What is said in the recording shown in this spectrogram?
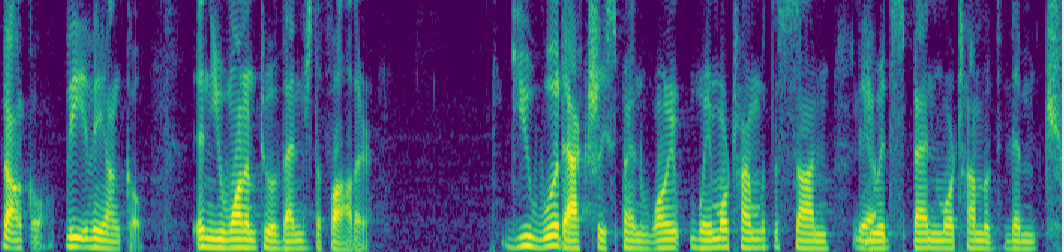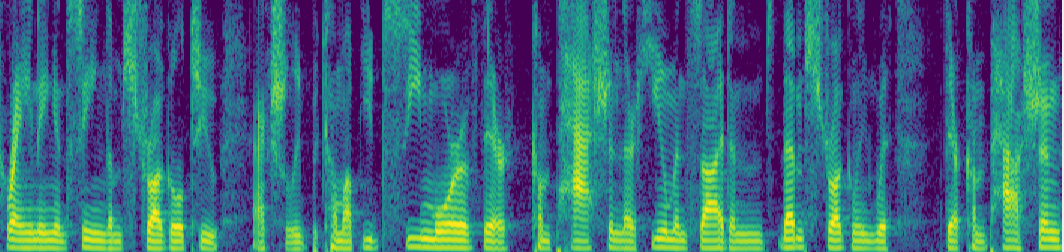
the uncle. the the uncle, and you want him to avenge the father, you would actually spend way, way more time with the son. Yeah. You would spend more time with them training and seeing them struggle to actually become up. You'd see more of their compassion, their human side, and them struggling with their compassion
